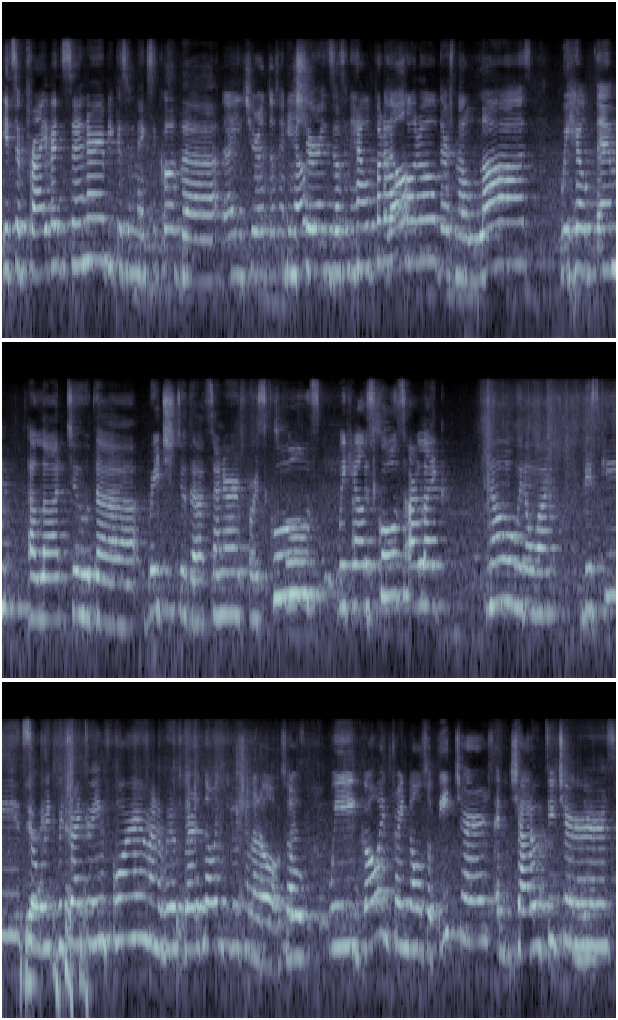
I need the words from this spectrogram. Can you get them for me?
It's a private center because in Mexico the The insurance doesn't help. insurance doesn't help at all, at all. There's no laws. We help them a lot to the reach to the center for schools. We help The schools are like, no, we don't want these kids. So we, we try to inform and we There's no inclusion at all. So we go and train also teachers and shadow teachers,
